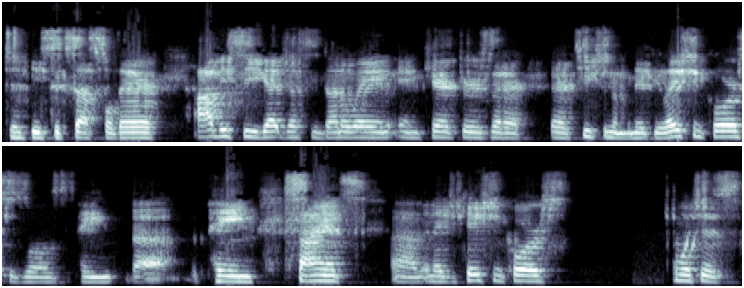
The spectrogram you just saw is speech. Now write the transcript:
to be successful there? Obviously, you got Justin Dunaway and, and characters that are that are teaching the manipulation course as well as the pain, uh, the pain science um, and education course, which is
